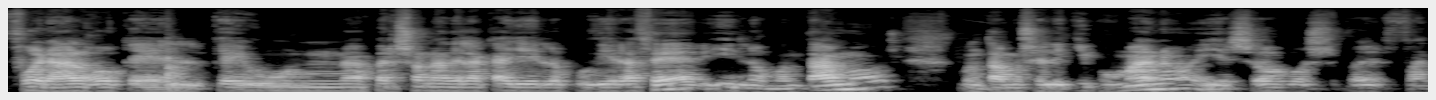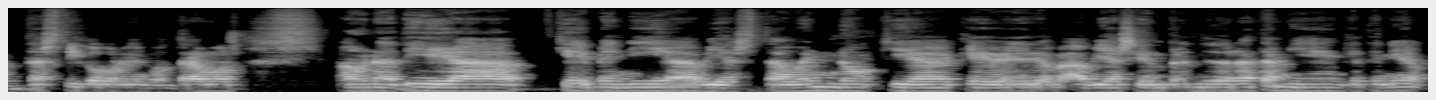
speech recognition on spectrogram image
fuera algo que, que una persona de la calle lo pudiera hacer y lo montamos, montamos el equipo humano y eso pues fue fantástico porque encontramos a una tía que venía, había estado en Nokia, que había sido emprendedora también, que tenía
